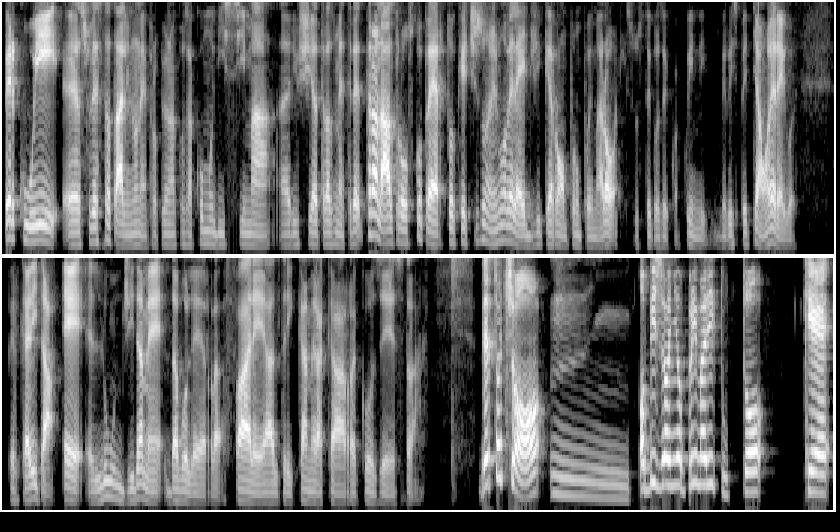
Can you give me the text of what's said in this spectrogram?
per cui eh, sulle statali non è proprio una cosa comodissima eh, riuscire a trasmettere. Tra l'altro ho scoperto che ci sono le nuove leggi che rompono un po' i maroni su queste cose qua, quindi rispettiamo le regole, per carità, è lungi da me da voler fare altri camera car, cose strane. Detto ciò, mh, mm, ho bisogno prima di tutto che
